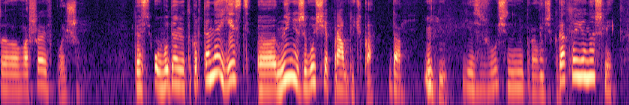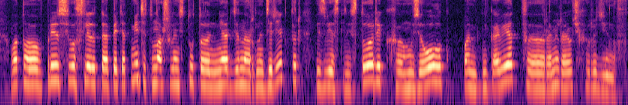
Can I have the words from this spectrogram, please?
а, в Варшаве, в Польше. То есть у Будуяна де Картене есть э, ныне живущая правнучка? Да. Угу. Есть живущая ныне правнучка. Как вы ее нашли? Вот, э, прежде всего, следует опять отметить, у нашего института неординарный директор, известный историк, музеолог, памятниковед Рамиль Раевич Харудинов.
